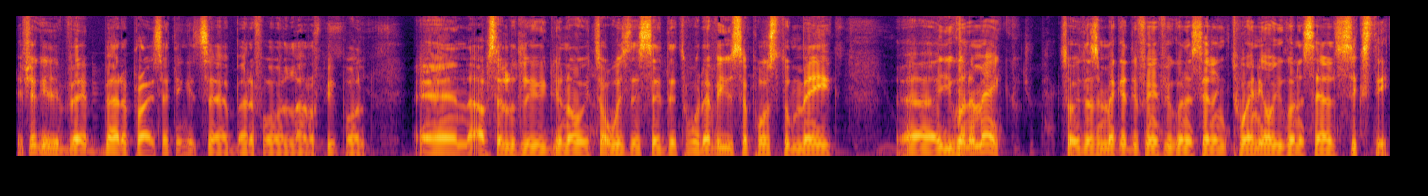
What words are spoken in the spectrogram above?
if you give a better price, I think it's uh, better for a lot of people. And absolutely, you know, it's always they said that whatever you're supposed to make, uh, you're gonna make. So it doesn't make a difference if you're gonna selling 20 or you're gonna sell 60.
